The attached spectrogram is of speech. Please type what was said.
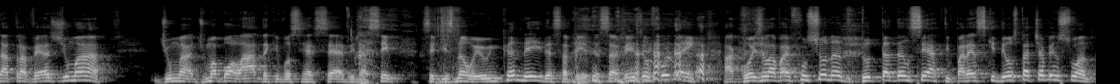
através de uma de uma, de uma bolada que você recebe, né? Você, você diz, não, eu encanei dessa vez, dessa vez eu fui bem. A coisa ela vai funcionando, tudo está dando certo e parece que Deus está te abençoando.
